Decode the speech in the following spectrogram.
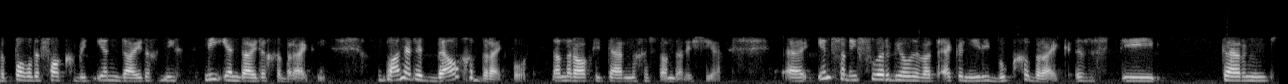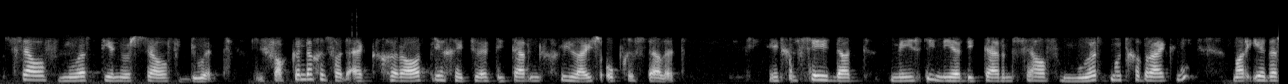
bepaalde vakgebied eenduidig nie nie eenduidig gebruik nie. Wanneer dit wel gebruik word, dan raak die terme gestandaardiseer. Uh een van die voorbeelde wat ek in hierdie boek gebruik is die term selfmoord teenoor selfdood. Die vakkundiges wat ek geraadpleeg het toe ek die term gelys opgestel het, het gesê dat mense nie meer die term selfmoord moet gebruik nie, maar eerder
